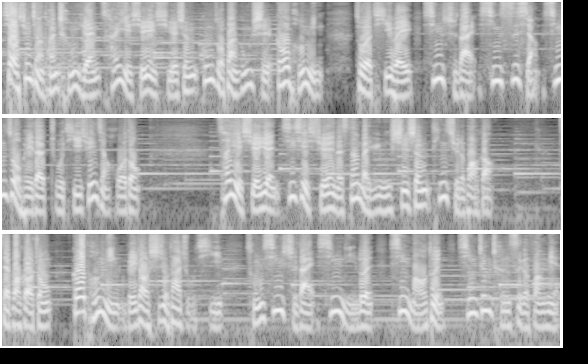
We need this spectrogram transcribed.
校宣讲团成员、财野学院学生工作办公室高鹏敏做了题为“新时代新思想新作为”的主题宣讲活动。财野学院机械学院的三百余名师生听取了报告。在报告中，高鹏敏围绕十九大主题，从新时代、新理论、新矛盾、新征程四个方面，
